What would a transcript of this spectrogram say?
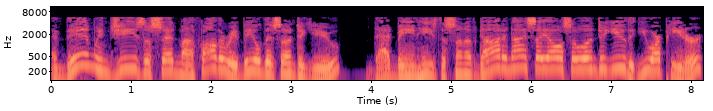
And then when Jesus said, My Father revealed this unto you, that being He's the Son of God, and I say also unto you that you are Peter,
